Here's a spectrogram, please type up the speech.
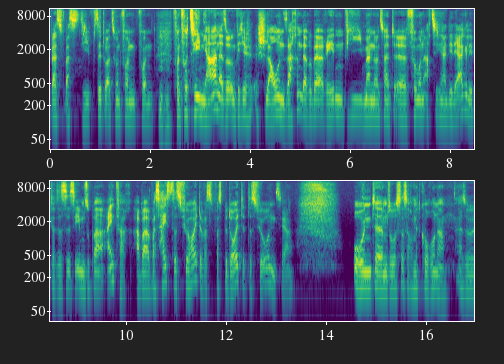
was, was die Situation von, von, mhm. von vor zehn Jahren, also irgendwelche schlauen Sachen darüber reden, wie man 1985 in der DDR gelebt hat, das ist eben super einfach. Aber was heißt das für heute? Was, was bedeutet das für uns, ja? Und ähm, so ist das auch mit Corona. Also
